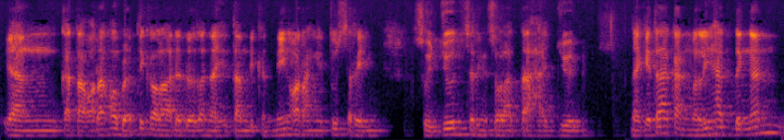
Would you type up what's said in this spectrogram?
Yang kata orang, oh berarti kalau ada dua tanda hitam di kening, orang itu sering sujud, sering sholat tahajud. Nah kita akan melihat dengan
